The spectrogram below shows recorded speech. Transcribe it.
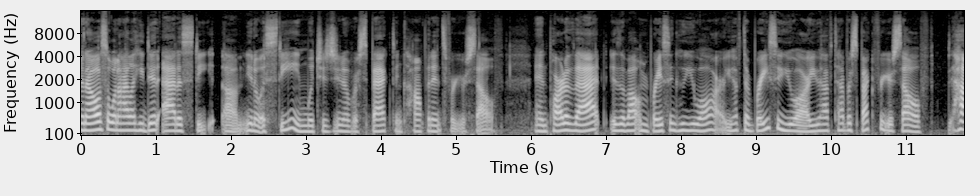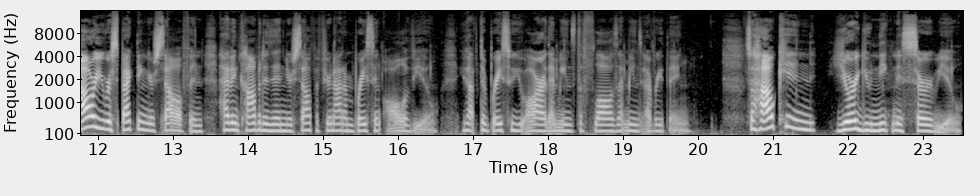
And I also want to highlight he did add esteem, um, you know, esteem, which is you know respect and confidence for yourself. And part of that is about embracing who you are. You have to embrace who you are. You have to have respect for yourself. How are you respecting yourself and having confidence in yourself if you're not embracing all of you? You have to embrace who you are. That means the flaws, that means everything. So, how can your uniqueness serve you?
